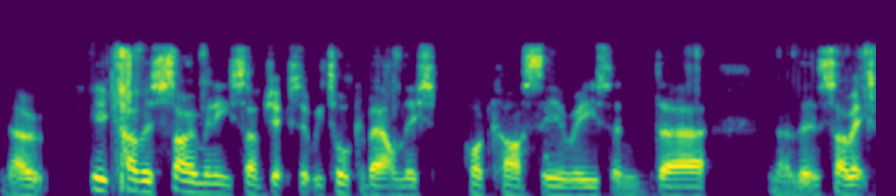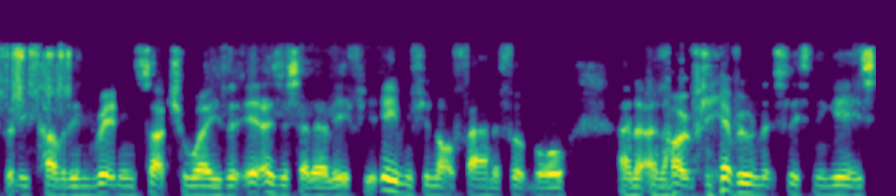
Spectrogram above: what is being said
you know it covers so many subjects that we talk about on this podcast series, and uh, you know they're so expertly covered and written in such a way that, as I said earlier, if you, even if you're not a fan of football, and, and hopefully everyone that's listening is,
